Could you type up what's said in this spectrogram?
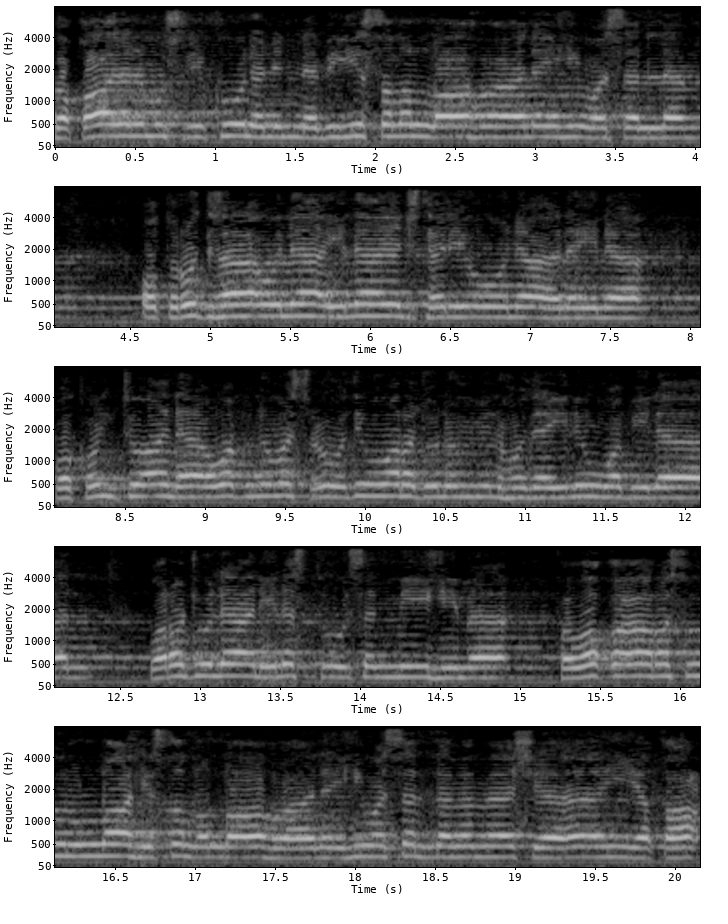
فقال المشركون للنبي صلى الله عليه وسلم اطرد هؤلاء لا يجترئون علينا. وكنت أنا وابن مسعود ورجل من هذيل وبلال ورجلان لست أسميهما. فوقع رسول الله صلى الله عليه وسلم ما شاء أن يقع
